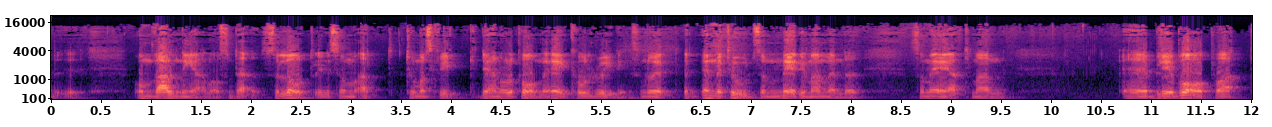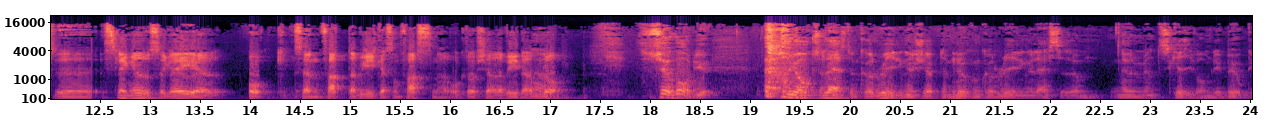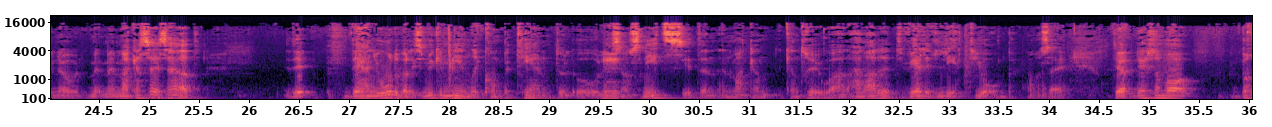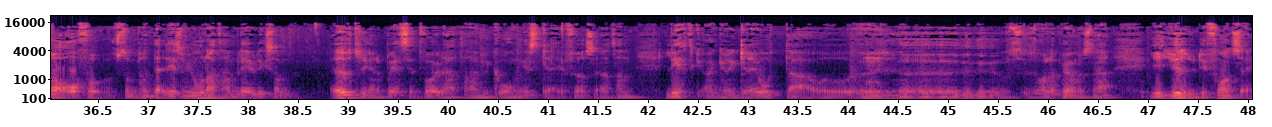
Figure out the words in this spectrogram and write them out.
om vallningarna och sånt där så låter det som att Thomas Quick, det han håller på med är cold reading. Som då är ett, en metod som medium använder. Som är att man eh, blir bra på att eh, slänga ur sig grejer och sen fatta vilka som fastnar och då köra vidare på Ja. dem. Så var det ju. Jag har också läst om cold reading. Jag köpte en bok om cold reading och läste dem. Även om jag inte skriver om det i boken då. Men, man kan säga så här att det, det han gjorde var liksom mycket mindre kompetent och, och liksom Mm. snitsigt än, än man kan, kan tro. Han, han hade ett väldigt lätt jobb, kan man säga. Det, det som var bra, för, som, det som gjorde att han blev liksom övertygande på ett sätt var ju det här att han hade mycket ångestgrejer för sig. Att han lätt han kunde gråta och, och hålla på med sådana här, ge ljud ifrån sig.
